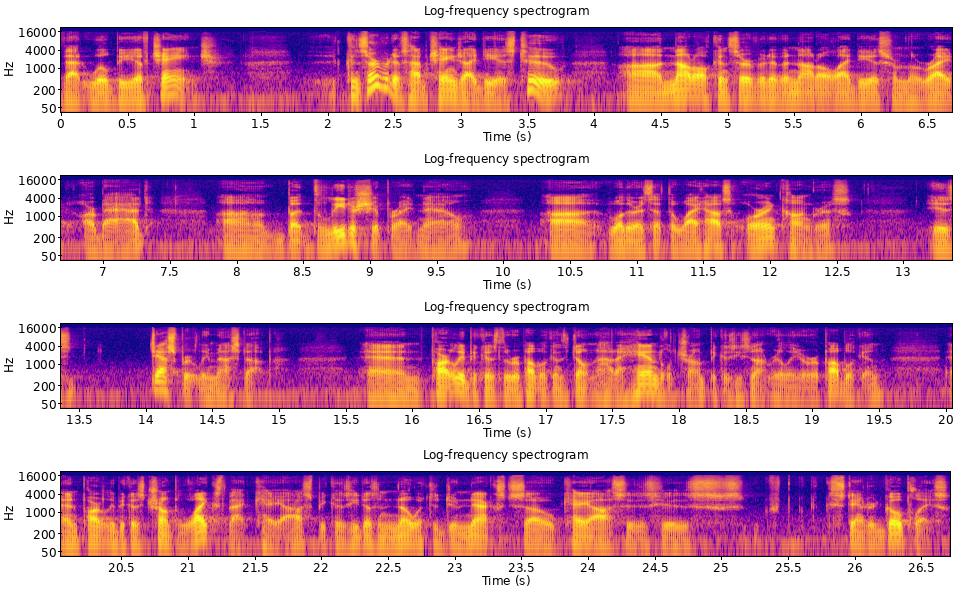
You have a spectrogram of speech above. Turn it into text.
that will be of change. Conservatives have change ideas too. Uh, not all conservative and not all ideas from the right are bad, uh, but the leadership right now, uh, whether it's at the White House or in Congress, is desperately messed up. And partly because the Republicans don't know how to handle Trump because he's not really a Republican, and partly because Trump likes that chaos because he doesn't know what to do next, so chaos is his standard go place.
